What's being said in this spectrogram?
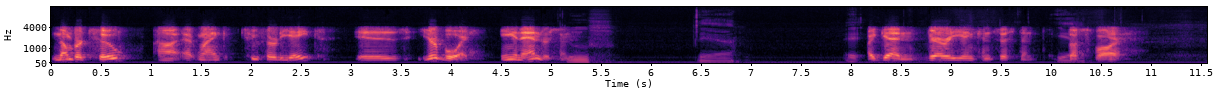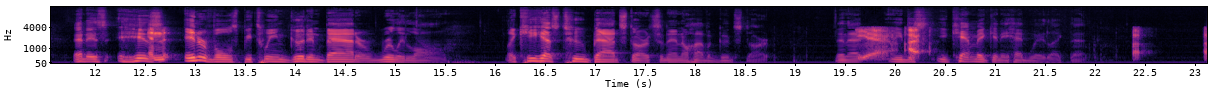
Number two uh, at rank 238 is your boy, Ian Anderson. Oof. Yeah. Again, very inconsistent Yeah. thus far. And his his And- intervals between good and bad are really long. Like he has two bad starts and then he'll have a good start. And that Yeah, you just you can't make any headway like that. Uh,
